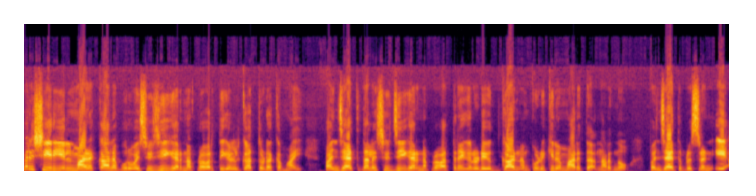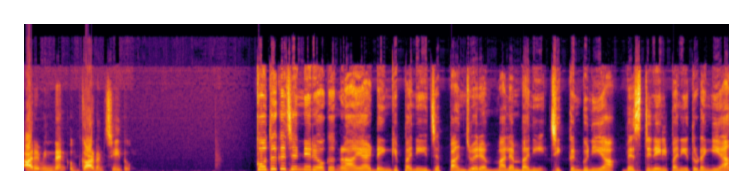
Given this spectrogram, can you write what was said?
താമരശ്ശേരിയിൽ മഴക്കാലപൂർവ ശുചീകരണ പ്രവർത്തികൾക്ക് തുടക്കമായി. പഞ്ചായത്ത് തല ശുചീകരണ പ്രവർത്തനങ്ങളുടെ ഉദ്ഘാടനം കുടുക്കിലുമാരത്ത് നടന്നു. പഞ്ചായത്ത് പ്രസിഡന്റ് എ അരവിന്ദൻ ഉദ്ഘാടനം ചെയ്തു. കൊതുകുജന്യ രോഗങ്ങളായ ഡെങ്കിപ്പനി ജപ്പാൻ ജ്വരം മലമ്പനി ചിക്കൻ ഗുനിയ വെസ്റ്റ് നൈൽ പനി തുടങ്ങിയ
